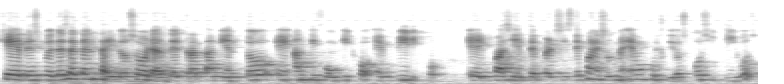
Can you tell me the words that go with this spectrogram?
que después de 72 horas del tratamiento eh, antifúngico empírico, el paciente persiste con esos hemocultivos positivos,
